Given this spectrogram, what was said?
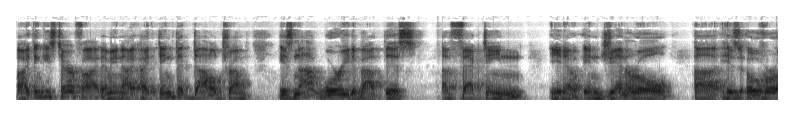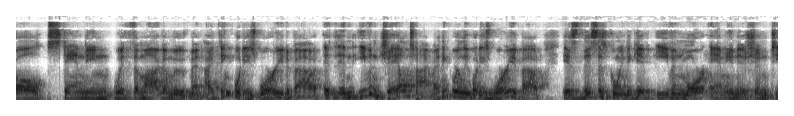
I think he's terrified. I mean, I, I think that Donald Trump is not worried about this affecting, you know, in general, uh, his overall standing with the MAGA movement. I think what he's worried about, and, and, even jail time, I think really what he's worried about is this is going to give even more ammunition to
